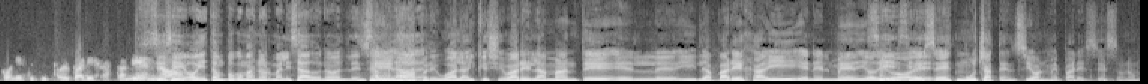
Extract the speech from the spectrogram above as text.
con ese tipo de parejas también. Sí, sí, hoy está un poco más normalizado, ¿no? sí, no, pero igual hay que llevar el amante el, eh, y la pareja ahí en el medio, digo, es, es mucha tensión, me parece eso, ¿no?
